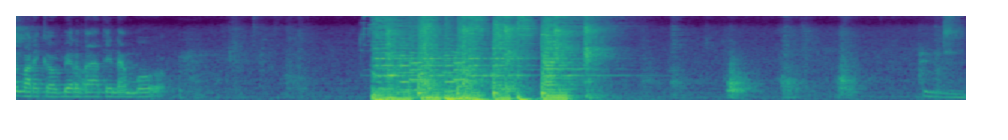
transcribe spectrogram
Sana ma-recover natin ang buo. Hmm.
